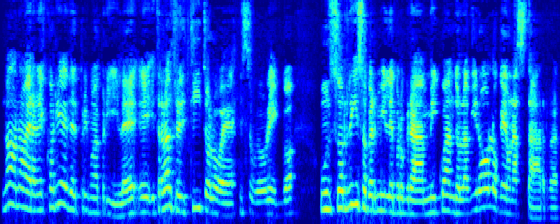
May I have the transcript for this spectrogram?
No, no, era nel Corriere del primo aprile e tra l'altro il titolo è, adesso ve lo leggo, Un sorriso per mille programmi quando la virologa è una star.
